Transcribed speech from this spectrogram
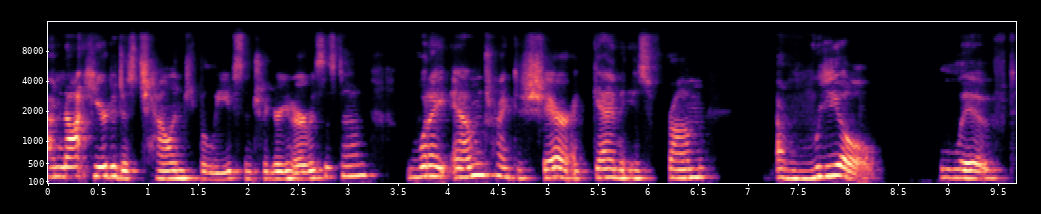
I'm not here to just challenge beliefs and trigger your nervous system. What I am trying to share, again, is from a real lived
